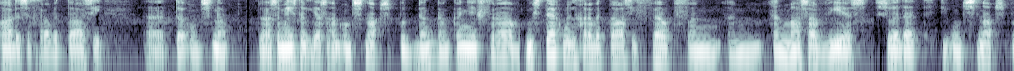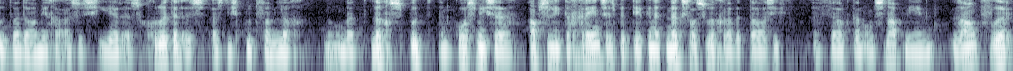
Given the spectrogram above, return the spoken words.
aarde se gravitasie uh, te ontsnap. As 'n mens nou eers aan ontsnap spoed dink, dan kan jy vra hoe sterk moet die gravitasieveld van 'n um, 'n massa wees sodat die ontsnap spoed wat daarmee geassosieer is groter is as die spoed van lig. Nou omdat ligspoed in kosmiese absolute grens is, beteken dit niks sal so gravitasieveld kan ontsnap nie en lank voor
